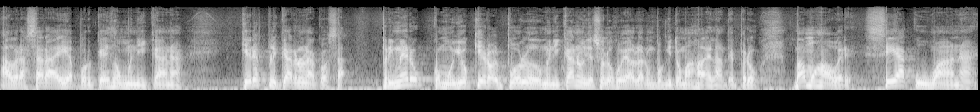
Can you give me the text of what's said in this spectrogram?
abrazar a ella porque es dominicana. Quiero explicarle una cosa. Primero, como yo quiero al pueblo dominicano, y de eso les voy a hablar un poquito más adelante, pero vamos a ver, sea cubana,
